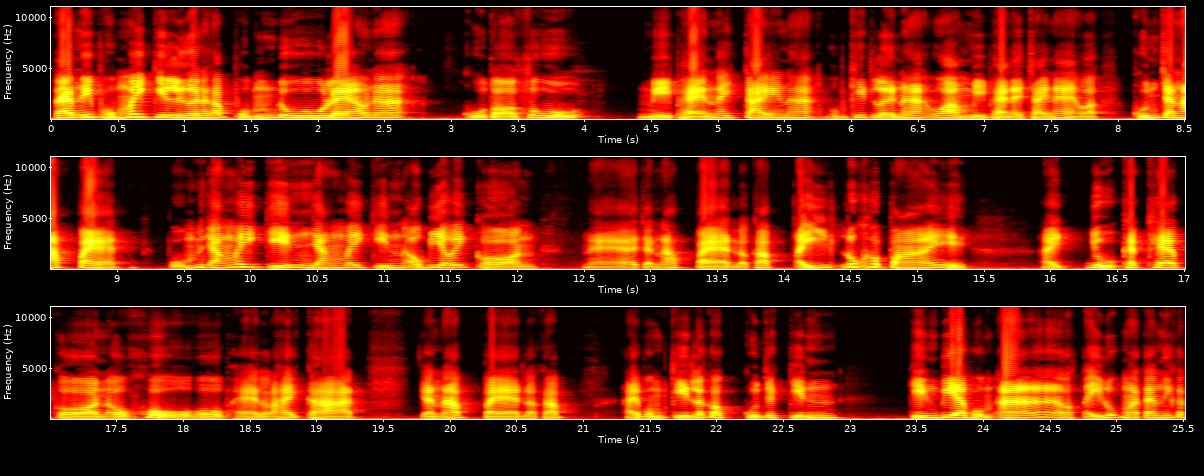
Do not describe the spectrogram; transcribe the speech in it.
แต้มนี้ผมไม่กินเรือนะครับ ผมดูแล้วนะคู่ต่อสู้ มีแผนในใจนะ ผมคิดเลยนะ ว่ามีแผนในใจแน่ว่า คุณจะนับแปดผมยังไม่กินยังไม่กินเอาเบี้ยไว้ก่อนแหนจะนับแปดแล้วครับตีลูกเข้าไป ให้อยู่แคบๆก่อน โอ้โหแผนร้ายกาจจะนับแปดแล้วครับ ให้ผมกินแล้วก็คุณจะกิน กินเบี้ยผมอ้าวตีลูกมาแต้มนี้ก็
